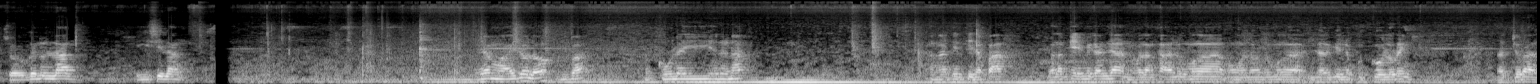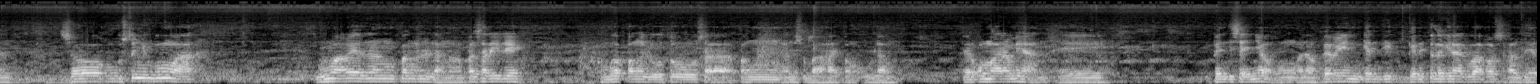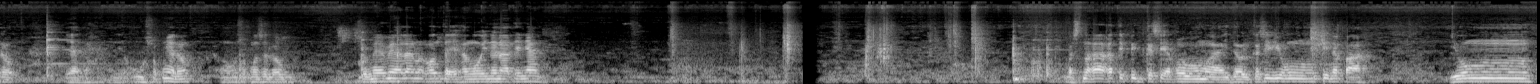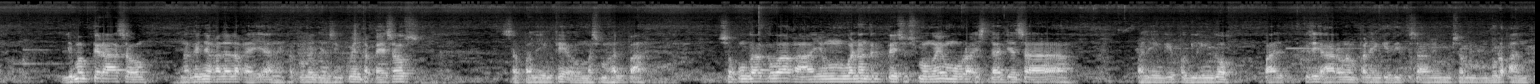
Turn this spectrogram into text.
So, ganun lang. Easy lang. Ayan mga idol, oh. Di ba? Nagkulay, ano na. Ang ating tinapa. Walang chemical yan. Walang halong mga, kung ano ang mga ilalagay na food coloring. Natural. So, kung gusto nyo gumawa, gumawa kayo ng pang ano lang, no? pang sarili. Kumbaga pang luto sa, pang ano sa bahay, pang ulam. Pero kung maramihan, eh, depende sa inyo kung ano. Pero yun, ganito, ganito lang ginagawa ko sa kaldero. Yan, yung usok niya, no? Ang usok mo sa loob. So, may may lang ng konti. Hanguin na natin yan. Mas nakakatipid kasi ako mga idol. Kasi yung tinapa, yung limang piraso na ganyan kalalaki, yan, katulad yan, 50 pesos sa palengke o mas mahal pa. So kung gagawa ka, yung 100 pesos mo ngayon, mura isda dyan sa palengke pag linggo. Pal kasi araw ng palengke dito sa amin sa Bulacan.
